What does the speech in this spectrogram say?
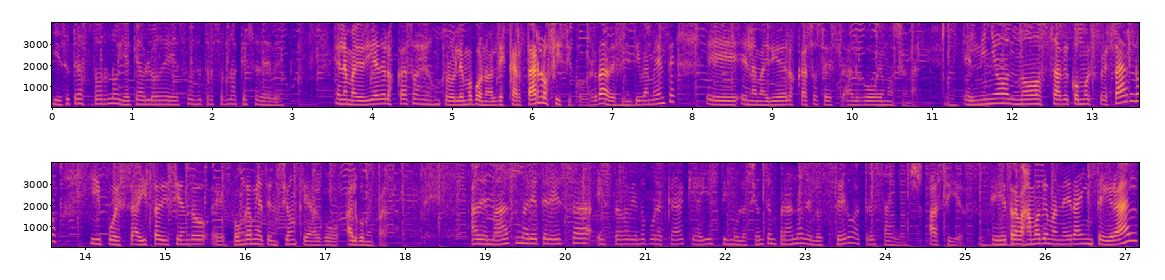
Y ese trastorno, ya que habló de eso, ese trastorno a qué se debe? en la mayoría de los casos es un problema, bueno, al descartar lo físico, ¿verdad? Definitivamente, eh, en la mayoría de los casos es algo emocional. El niño no sabe cómo expresarlo y pues ahí está diciendo, eh, póngame atención que algo, algo me pasa. Además, María Teresa estaba viendo por acá que hay estimulación temprana de los 0 a 3 años. Así es. Eh, trabajamos de manera integral.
